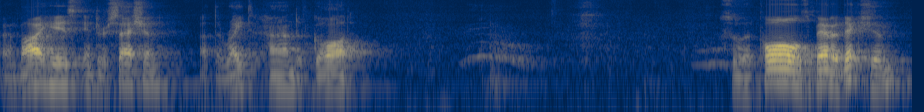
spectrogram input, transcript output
and by his intercession at the right hand of God. So that Paul's benediction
